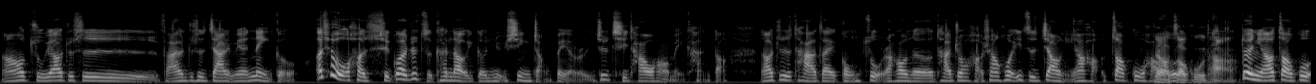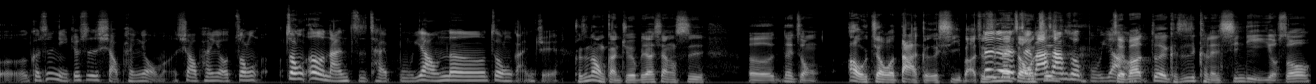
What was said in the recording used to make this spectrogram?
然后主要就是，反正就是家里面那个，而且我很奇怪，就只看到一个女性长辈而已，就其他我好像没看到。然后就是他在工作，然后呢，他就好像会一直叫你要好照顾好，要照顾他。对，你要照顾可是你就是小朋友嘛，小朋友中中二男子才不要呢，这种感觉。可是那种感觉比较像是，呃，那种。傲娇的大哥系吧，就是那种嘴巴上说不要，嘴巴对，可是可能心里有时候，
